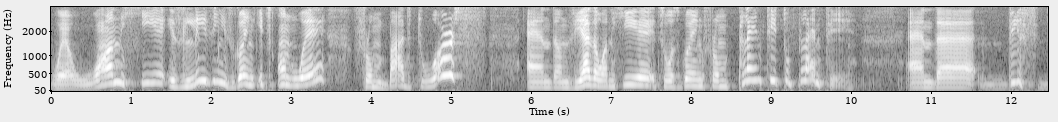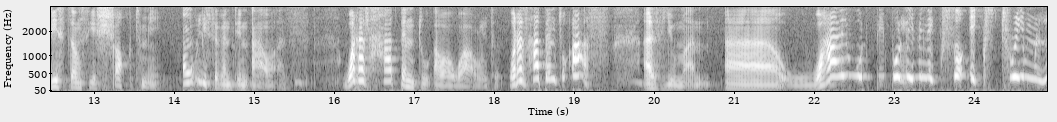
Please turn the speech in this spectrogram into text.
where one here is living, is going its own way from bad to worse, and on the other one here, it was going from plenty to plenty. And uh, this distance shocked me. Only 17 hours. What has happened to our world? What has happened to us as human? Uh, why would people live in ex- so extreme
